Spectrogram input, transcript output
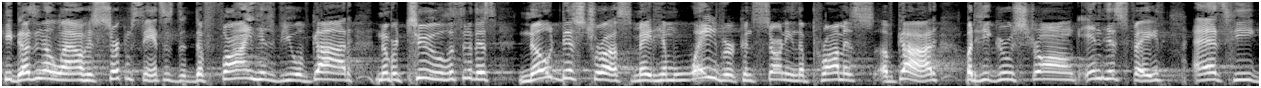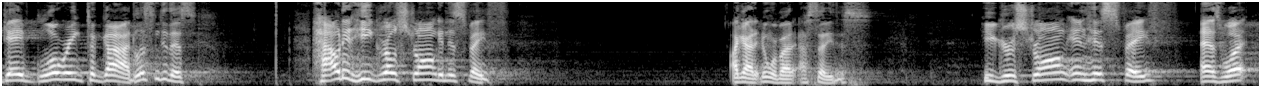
he doesn't allow his circumstances to define his view of God. Number two, listen to this no distrust made him waver concerning the promise of God, but he grew strong in his faith as he gave glory to God. Listen to this. How did he grow strong in his faith? I got it. Don't worry about it. I studied this. He grew strong in his faith as what?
